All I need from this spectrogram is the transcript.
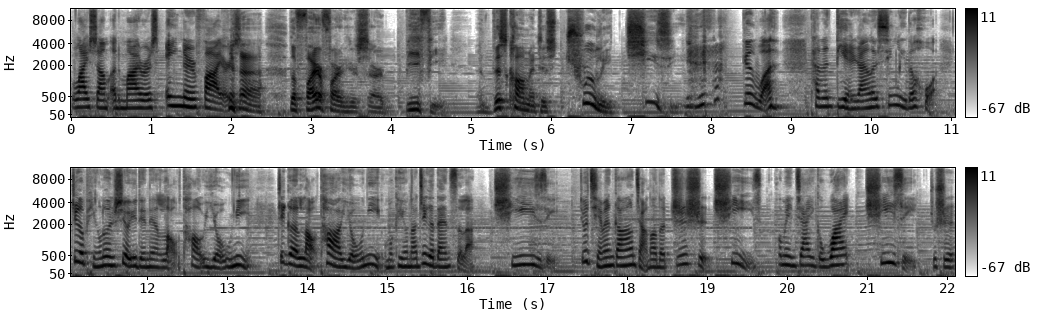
light some admirers' inner fires. the firefighters are beefy, and this comment is truly cheesy. Good one，他们点燃了心里的火。这个评论是有一点点老套油腻。这个老套啊油腻，我们可以用到这个单词了，cheesy。就前面刚刚讲到的知识 cheese 后面加一个 y，cheesy 就是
